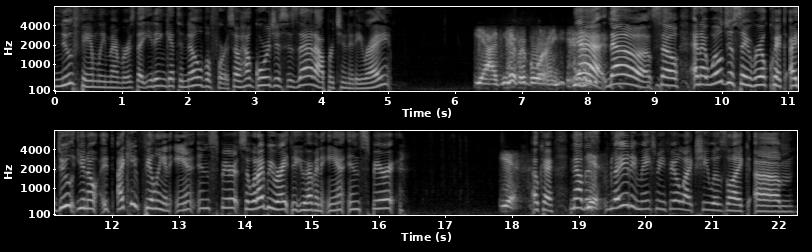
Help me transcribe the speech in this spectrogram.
new family members that you didn't get to know before. So how gorgeous is that opportunity, right? Yeah, it's never boring. yeah, no. So, and I will just say real quick, I do, you know, it, I keep feeling an aunt in spirit. So, would I be right that you have an aunt in spirit? Yes. Okay. Now, this Yes. lady makes me feel like she was like, um,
